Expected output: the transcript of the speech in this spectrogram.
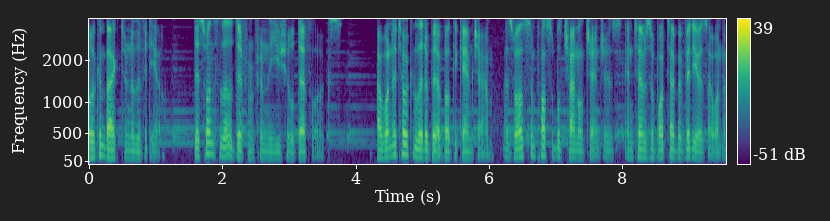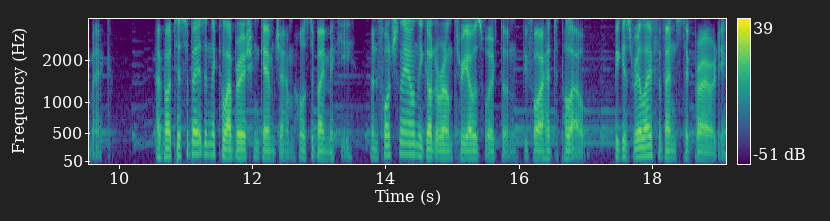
Welcome back to another video. This one's a little different from the usual devlogs. I want to talk a little bit about the game jam, as well as some possible channel changes in terms of what type of videos I want to make. I participated in the collaboration game jam hosted by Mickey. Unfortunately I only got around 3 hours work done before I had to pull out, because real life events took priority.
